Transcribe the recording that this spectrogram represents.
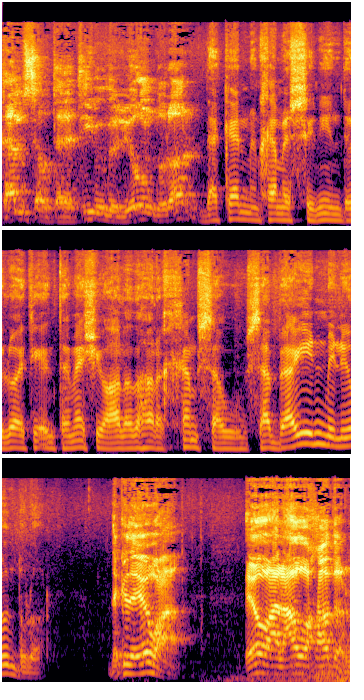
35 مليون دولار. ده كان من خمس سنين دلوقتي انت ماشي وعلى ظهرك 75 مليون دولار. ده كده اوعى اوعى العو حضر.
